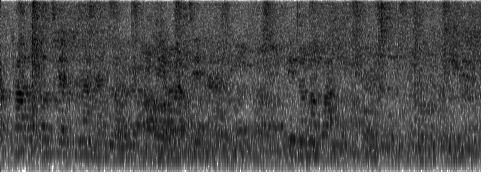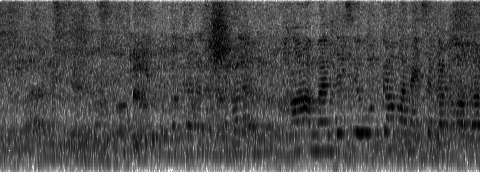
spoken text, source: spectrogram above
अट्ठारह सौ से अठना है। तीन बच्चे हैं। तीनों नाबालिग हाँ जैसे उनका मन ऐसे रखा था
